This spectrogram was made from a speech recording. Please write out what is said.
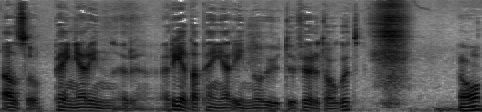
Alltså pengar in, reda pengar in och ut ur företaget. Ja,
